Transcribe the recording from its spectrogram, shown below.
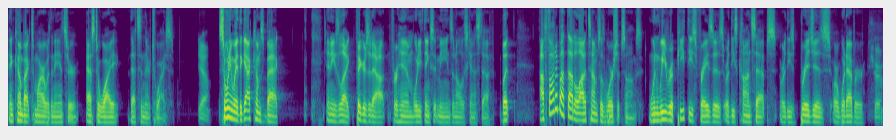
and come back tomorrow with an answer as to why that's in there twice. Yeah. So, anyway, the guy comes back and he's like, figures it out for him, what he thinks it means, and all this kind of stuff. But I've thought about that a lot of times with worship songs. When we repeat these phrases or these concepts or these bridges or whatever, Sure.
